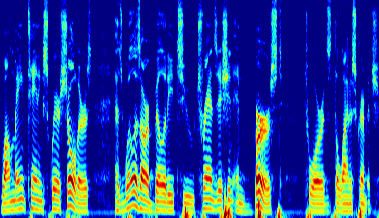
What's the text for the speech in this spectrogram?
while maintaining square shoulders, as well as our ability to transition and burst towards the line of scrimmage.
